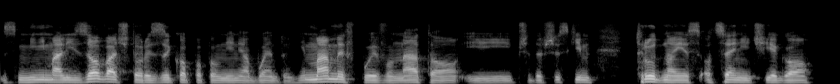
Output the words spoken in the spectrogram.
Zminimalizować to ryzyko popełnienia błędu. Nie mamy wpływu na to i przede wszystkim trudno jest ocenić jego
